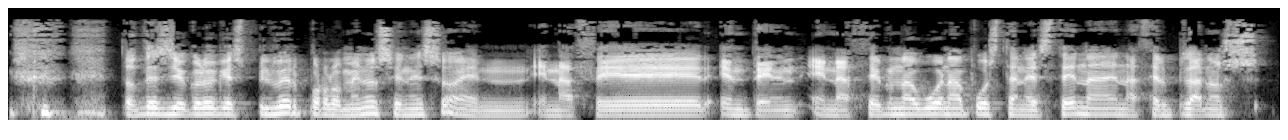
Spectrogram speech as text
Entonces yo creo que Spielberg, por lo menos en eso, en, en hacer, en, hacer una buena puesta en escena, en hacer planos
